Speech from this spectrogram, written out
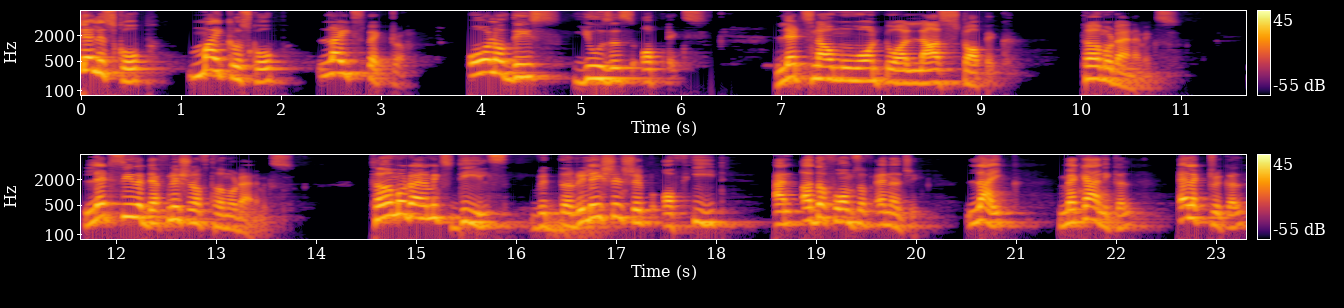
Telescope, microscope, light spectrum. All of these uses optics. Let's now move on to our last topic, thermodynamics. Let's see the definition of thermodynamics. Thermodynamics deals with the relationship of heat and other forms of energy like mechanical, electrical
